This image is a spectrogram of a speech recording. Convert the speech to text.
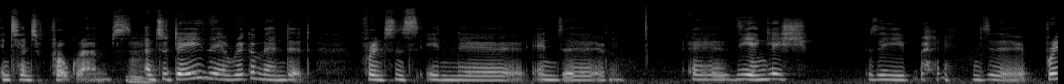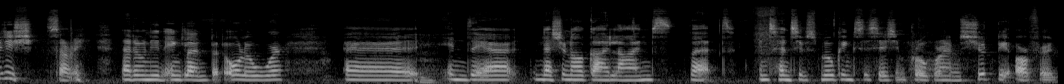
intensive programs, mm. and today they are recommended, for instance, in uh, in the uh, the English the the British, sorry, not only in England but all over, uh, mm. in their national guidelines that intensive smoking cessation programs should be offered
